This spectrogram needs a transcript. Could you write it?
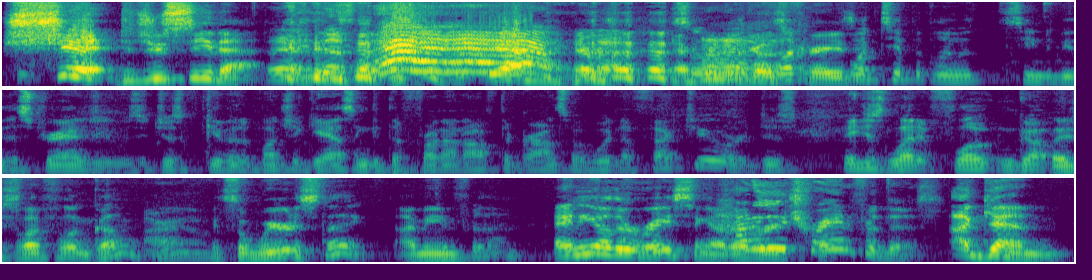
"Shit! Did you see that?" It's like, yeah, everyone, everyone goes what, crazy. What typically would seem to be the strategy was it just give it a bunch of gas and get the front end off the ground so it wouldn't affect you, or just they just let it float and go. They just let it float and go. All right. It's the weirdest thing. I mean, for them. any other racing I've How ever do you train for this? again.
